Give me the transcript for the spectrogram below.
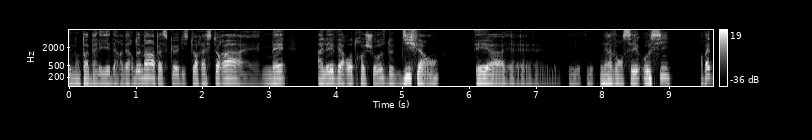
non pas balayer d'un revers de main parce que l'histoire restera, mais aller vers autre chose de différent et, euh, avancer aussi. En fait,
